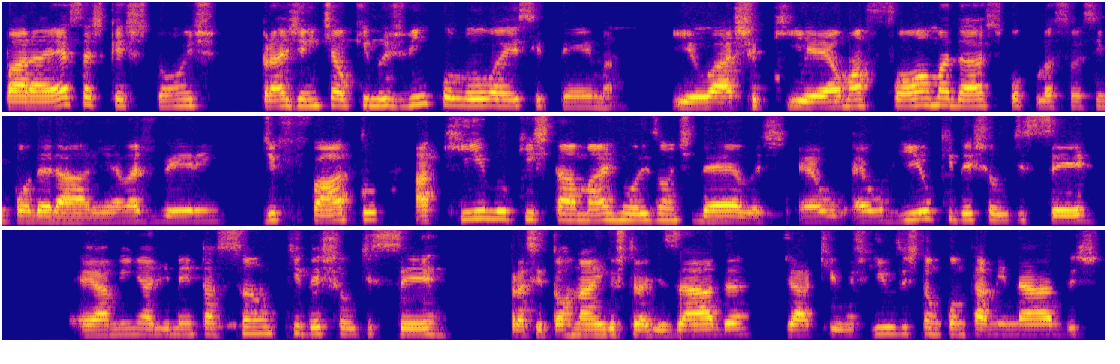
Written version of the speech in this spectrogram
para essas questões para a gente é o que nos vinculou a esse tema. E eu acho que é uma forma das populações se empoderarem, elas verem de fato aquilo que está mais no horizonte delas, é o, é o rio que deixou de ser, é a minha alimentação que deixou de ser para se tornar industrializada, já que os rios estão contaminados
